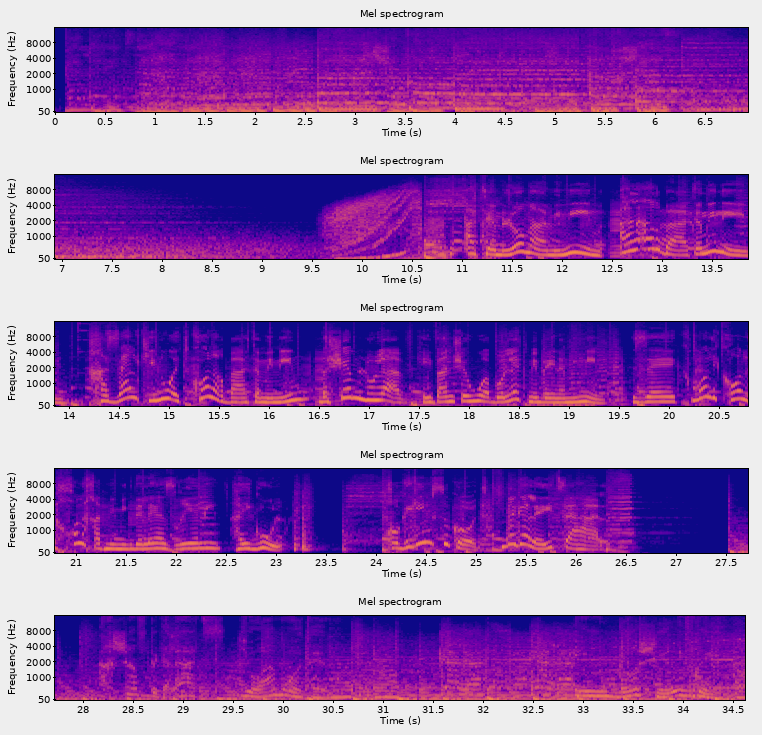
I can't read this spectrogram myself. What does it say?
אתם לא מאמינים על ארבעת המינים. חז"ל כינו את כל ארבעת המינים בשם לולב, כיוון שהוא הבולט מבין המינים. זה כמו לקרוא לכל אחד ממגדלי עזריאלי העיגול. חוגגים סוכות בגלי צה"ל. עכשיו בגל"צ, יורם רותם. עם בוא שיר עברי.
